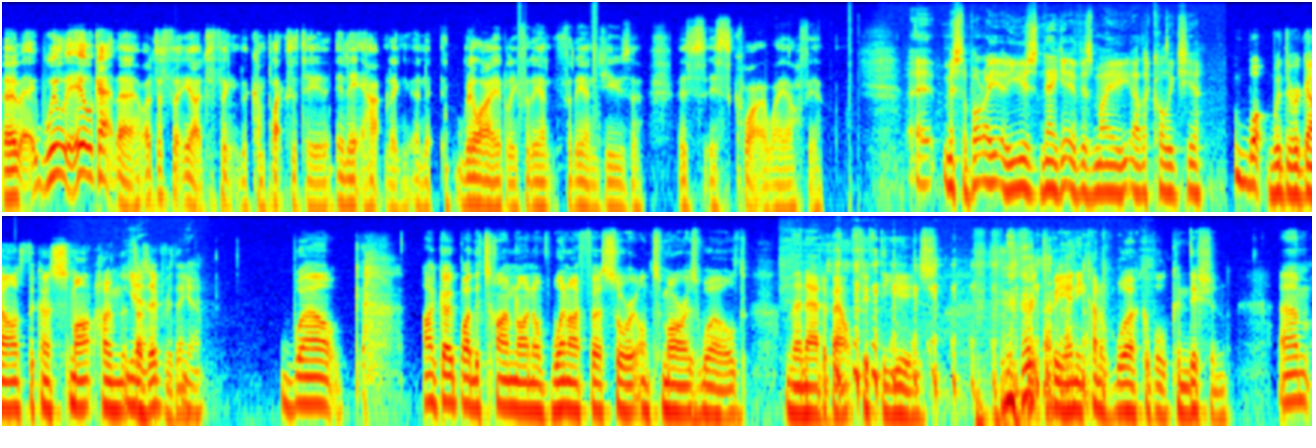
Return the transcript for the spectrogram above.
um, will it'll get there. I just think, yeah, I just think the complexity in, in, it happening and reliably for the end, for the end user is is quite a way off yet. Uh, Mr. Botwright, are you as negative as my other colleagues here? What with regards to the kind of smart home that Yeah, does everything? Yeah. Well, I go by the timeline of when I first saw it on Tomorrow's World, and then add about 50 years for it to be any kind of workable condition. Um,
